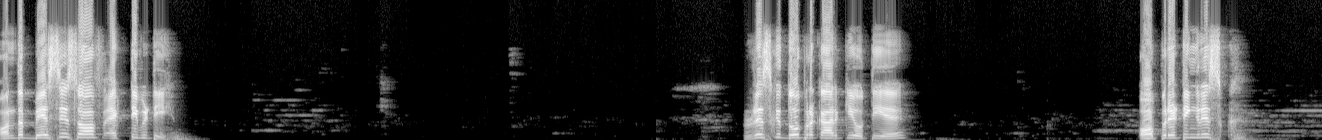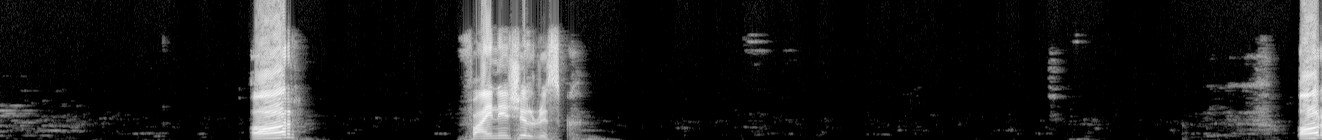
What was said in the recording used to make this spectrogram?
On the basis of activity. Risk दो प्रकार की होती है. ऑपरेटिंग रिस्क और फाइनेंशियल रिस्क और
